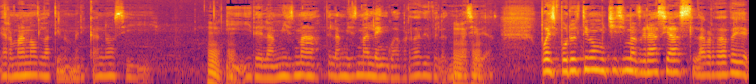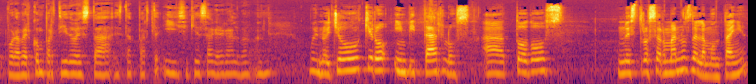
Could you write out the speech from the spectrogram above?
hermanos latinoamericanos y, y, de la misma de la misma lengua, ¿verdad? Y de las mismas ideas. Pues por último, muchísimas gracias, la verdad, de, por haber compartido esta, esta parte. Y si quieres agregar algo. Bueno, yo quiero invitarlos a todos nuestros hermanos de la montaña,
